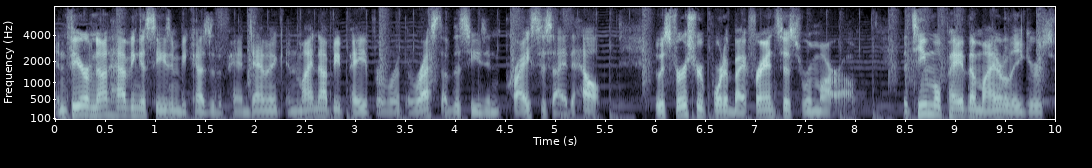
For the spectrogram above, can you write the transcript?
In fear of not having a season because of the pandemic and might not be paid for the rest of the season, Price decided to help. It was first reported by Francys Romero. The team will pay the minor leaguers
